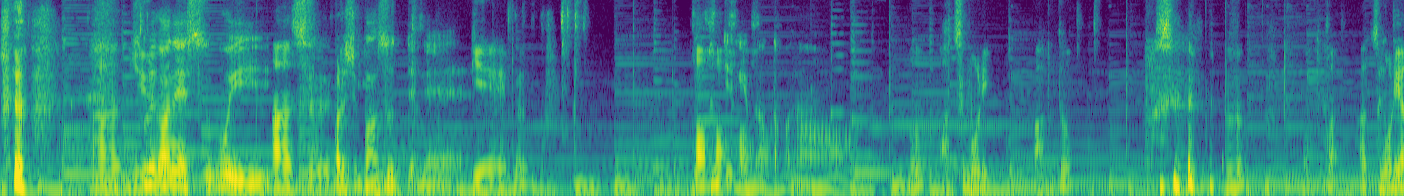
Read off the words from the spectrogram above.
それがね、すごい、ある種バズってね、ゲーム。はなんていうゲームだったかな。ん？あつ森？あんのす ん？本当か？あつ森ス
